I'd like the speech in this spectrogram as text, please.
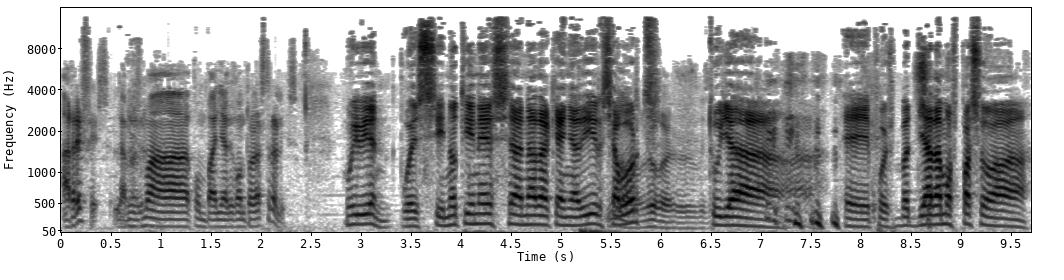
a Refes, la misma compañía que controla Astralis. Muy bien, pues si no tienes nada que añadir, No, no, tú ya, eh, pues ya damos paso a,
